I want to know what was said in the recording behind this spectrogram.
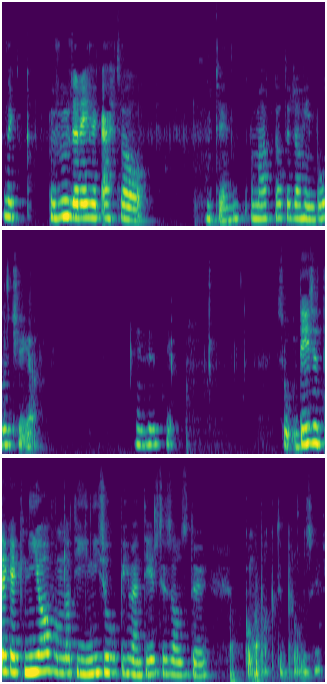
En ik roer daar eigenlijk echt wel goed in. En maak dat er dan geen bolletje ja, in zit. Ja. Zo, deze tik ik niet af omdat die niet zo gepigmenteerd is als de compacte bronzer.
